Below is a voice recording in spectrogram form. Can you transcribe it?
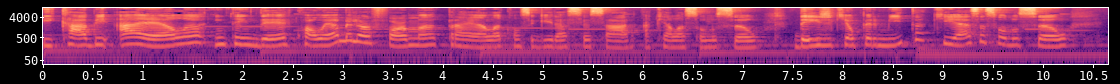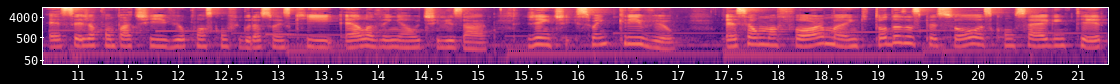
e cabe a ela entender qual é a melhor forma para ela conseguir acessar aquela solução, desde que eu permita que essa solução é, seja compatível com as configurações que ela venha a utilizar. Gente, isso é incrível. Essa é uma forma em que todas as pessoas conseguem ter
